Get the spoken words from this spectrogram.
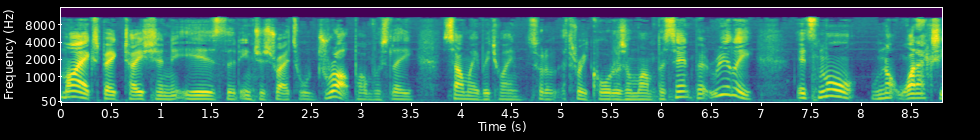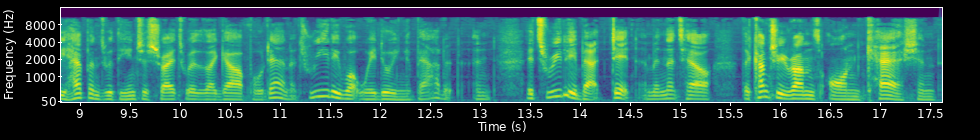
my expectation is that interest rates will drop, obviously, somewhere between sort of three quarters and 1%. But really, it's more not what actually happens with the interest rates, whether they go up or down. It's really what we're doing about it. And it's really about debt. I mean, that's how the country runs on cash. And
